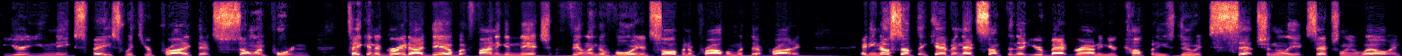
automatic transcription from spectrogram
your unique space with your product. That's so important. Taking a great idea, but finding a niche, filling a void, and solving a problem with that product. And you know something, Kevin, that's something that your background and your companies do exceptionally, exceptionally well. And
